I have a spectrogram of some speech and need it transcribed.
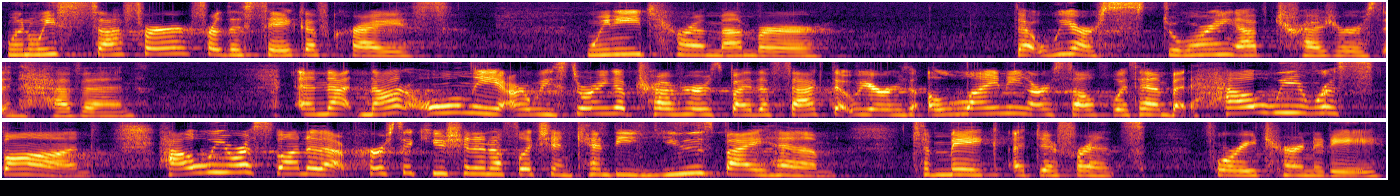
When we suffer for the sake of Christ, we need to remember that we are storing up treasures in heaven. And that not only are we storing up treasures by the fact that we are aligning ourselves with Him, but how we respond, how we respond to that persecution and affliction can be used by Him to make a difference for eternity.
